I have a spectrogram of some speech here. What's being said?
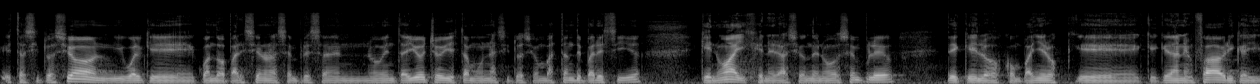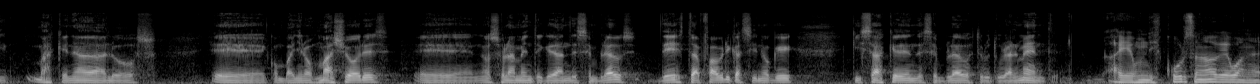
esta situación, igual que cuando aparecieron las empresas en 98 y estamos en una situación bastante parecida, que no hay generación de nuevos empleos, de que los compañeros que, quedan en fábrica y más que nada los eh, compañeros mayores eh, no solamente quedan desempleados de esta fábrica, sino que quizás queden desempleados estructuralmente. Hay un discurso, ¿no? Que bueno,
